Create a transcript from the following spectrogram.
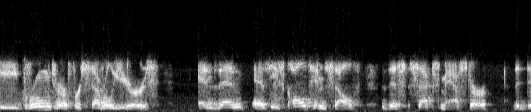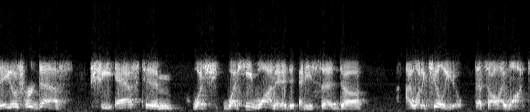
He groomed her for several years and then, as he's called himself, this sex master, The day of her death, she asked him what sh what he wanted, and he said, uh, "I want to kill you. That's all I want."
